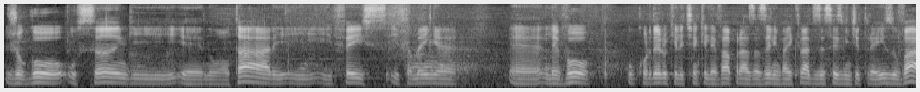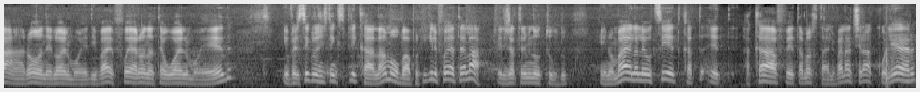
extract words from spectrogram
jogou o sangue eh, no altar e, e, fez e também eh, é, levou o cordeiro que ele tinha que levar para Azazel em Vaikra 16:23, o va Aaron Eloel Moed, e vai foi Aaron até o Oel Moed. E o versículo a gente tem que explicar lá Moubá, por que, ele foi até lá? Ele já terminou tudo. Ele vai lá tirar a colher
